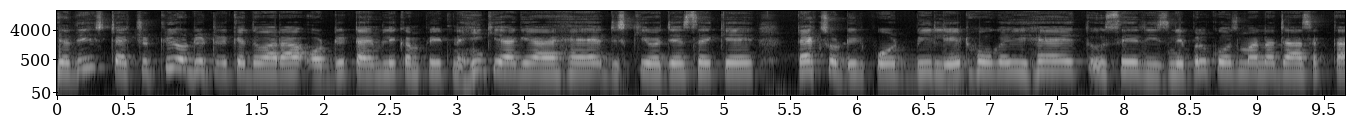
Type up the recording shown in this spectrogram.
यदि स्टैचुटरी ऑडिटर के द्वारा ऑडिट टाइमली कंप्लीट नहीं किया गया है, जिसकी वजह से कि टैक्स ऑडिट रिपोर्ट भी लेट हो गई है तो उसे रीजनेबल कोज माना जा सकता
